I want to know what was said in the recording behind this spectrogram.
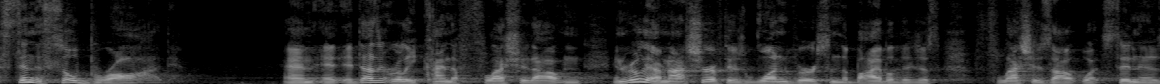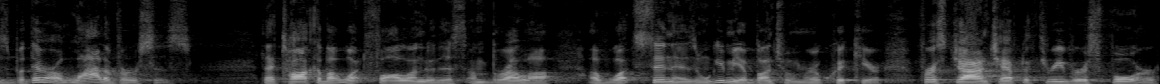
sin is so broad. And it doesn't really kind of flesh it out. And, and really, I'm not sure if there's one verse in the Bible that just fleshes out what sin is, but there are a lot of verses that talk about what fall under this umbrella of what sin is. And we'll give me a bunch of them real quick here. 1 John chapter 3, verse 4.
